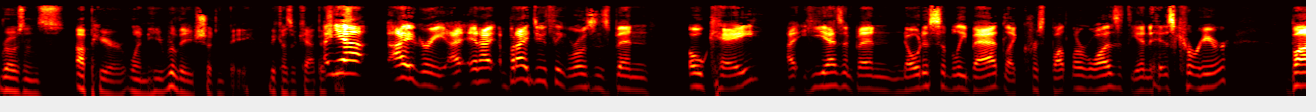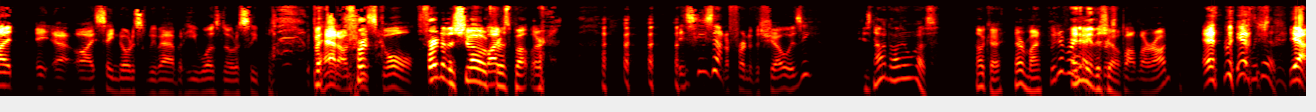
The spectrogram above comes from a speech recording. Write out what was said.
Rosen's up here when he really shouldn't be because of cap Uh, issues. Yeah, I agree. I, and I, but I do think Rosen's been okay. I, he hasn't been noticeably bad like Chris Butler was at the end of his career. But uh, I say noticeably bad, but he was noticeably bad on this goal. Friend of the show, But- Chris Butler. Is he's not a friend of the show? Is he? He's not. I he was. Okay, never mind. We never Enemy had of the Chris show. Butler on. Enemy of the- yeah,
